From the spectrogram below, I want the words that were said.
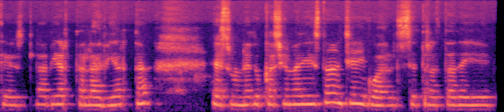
que es la abierta. La abierta es una educación a distancia, igual se trata de,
